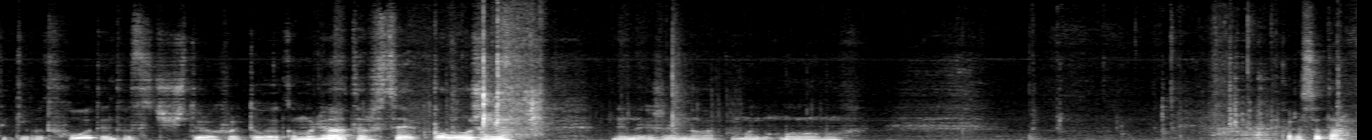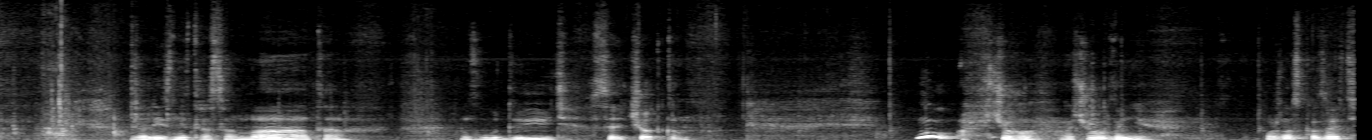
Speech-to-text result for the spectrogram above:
Такий от вход, 24 вольтовий акумулятор, все як положено. Не наїжджай на лапу малому. Красота. Залізний трансформатор, гудить, все чітко. Ну, чого? А чого б ні? Можна сказати,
